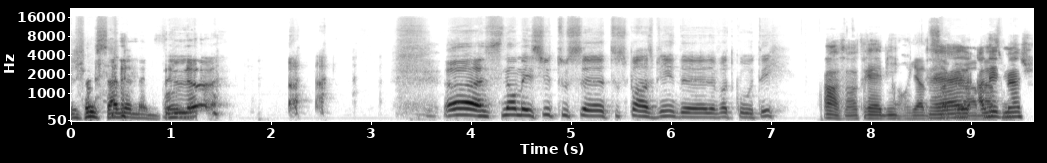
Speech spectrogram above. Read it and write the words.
Je le savais même pas. là. ah, sinon, messieurs, tout se, tout se passe bien de, de, votre côté? Ah, ça va très bien. Euh, honnêtement, je,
